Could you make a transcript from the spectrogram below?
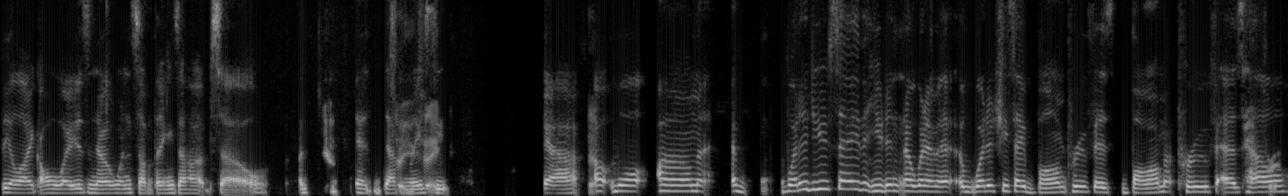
feel like always know when something's up, so uh, it definitely. think? seems- yeah. Yeah. Uh, well, um, what did you say that you didn't know what it? What did she say? Bomb proof is bomb proof as hell.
